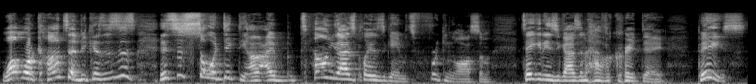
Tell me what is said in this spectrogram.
want more content because this is this is so addicting. I, I'm telling you guys, play this game. It's freaking awesome. Take it easy, guys, and have a great day. Peace.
